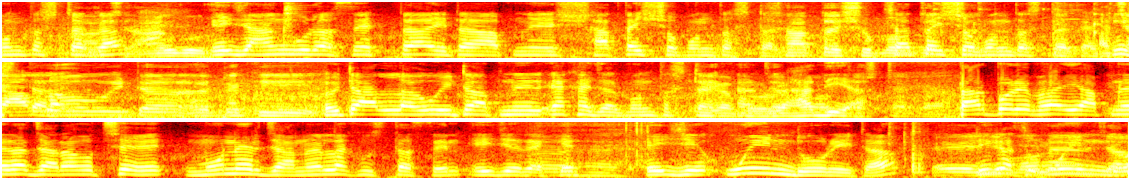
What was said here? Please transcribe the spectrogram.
পঞ্চাশ টাকা। আচ্ছা, এই যে আঙ্গুর আছে একটা এটা সাতাইশশো পঞ্চাশ টাকা। 2750 টাকা। আচ্ছা আল্লাহ এটা এটা কি? ওইটা আল্লাহ আপনার হাজার পঞ্চাশ টাকা পড়বে হাদিয়া। তারপরে ভাই আপনারা যারা হচ্ছে মনের জানালা খুঁজতেছেন এই যে দেখেন এই যে উইন্ডোর এটা হ্যাঁ, ঠিক আছে উইন্ডো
